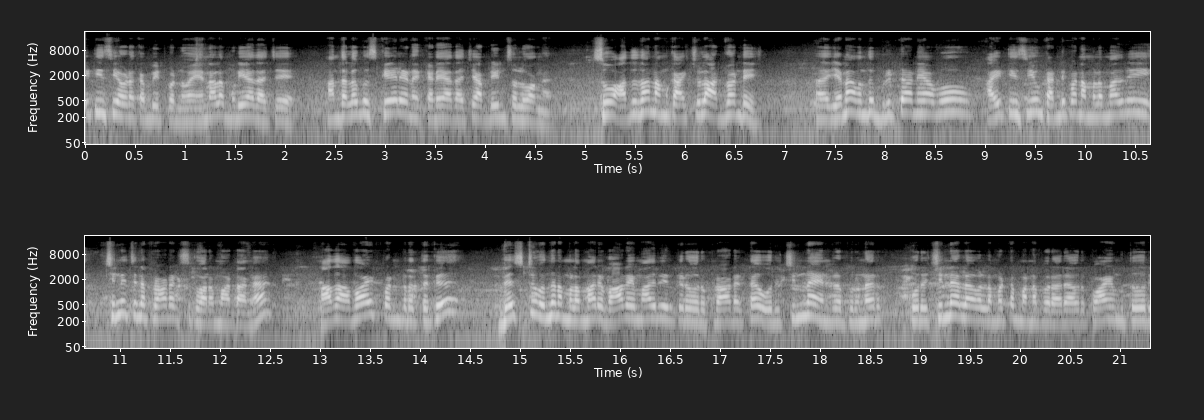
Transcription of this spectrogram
ஐடிசியோட கம்ப்ளீட் பண்ணுவேன்? என்னால் முடியாதாச்சு? அந்த அளவுக்கு ஸ்கேல் எனக்கு கிடையாதாச்சு? அப்படின்னு சொல்லுவாங்க. ஸோ அதுதான் நமக்கு ஆக்சுவலாக அட்வான்டேஜ் ஏன்னா வந்து பிரிட்டானியாவும் ஐடிசியும் கண்டிப்பாக நம்மளை மாதிரி சின்ன சின்ன ப்ராடக்ட்ஸுக்கு வர மாட்டாங்க அதை அவாய்ட் பண்ணுறதுக்கு பெஸ்ட்டு வந்து நம்மளை மாதிரி வாழை மாதிரி இருக்கிற ஒரு ப்ராடக்டை ஒரு சின்ன என்டர்பிரினர் ஒரு சின்ன லெவலில் மட்டும் பண்ண போகிறாரு அவர் கோயம்புத்தூர்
